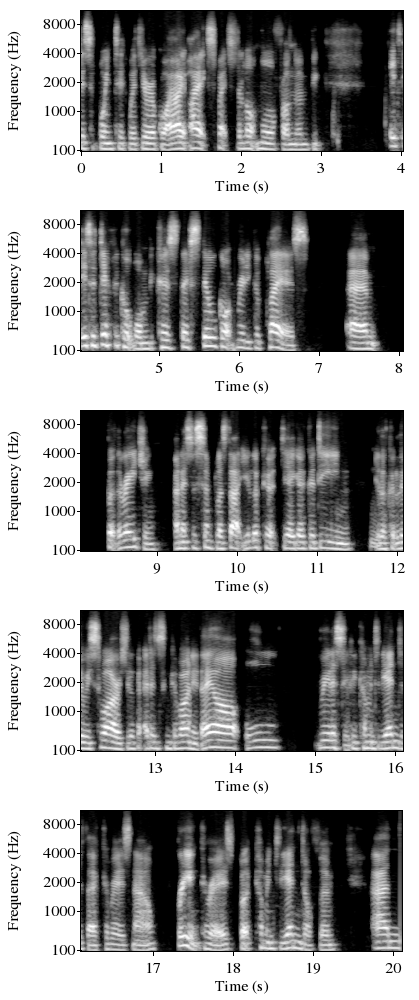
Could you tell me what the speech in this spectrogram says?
disappointed with Uruguay. I, I expected a lot more from them. It's it's a difficult one because they've still got really good players, um, but they're aging, and it's as simple as that. You look at Diego Godin, you look at Luis Suarez, you look at Edinson Cavani. They are all realistically coming to the end of their careers now. Brilliant careers, but coming to the end of them, and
